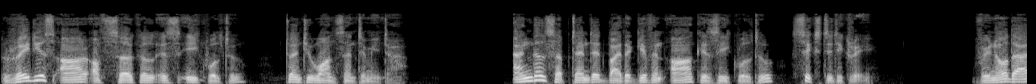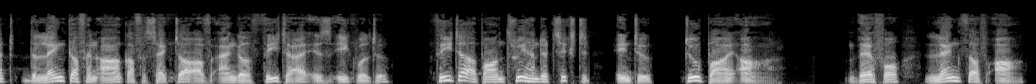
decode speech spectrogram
Radius r of circle is equal to 21 centimeter. Angle subtended by the given arc is equal to 60 degree. We know that the length of an arc of a sector of angle theta is equal to theta upon 360 into 2 pi r. Therefore, length of arc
